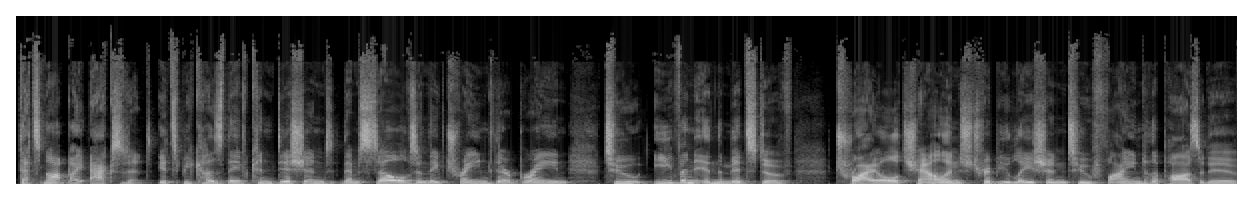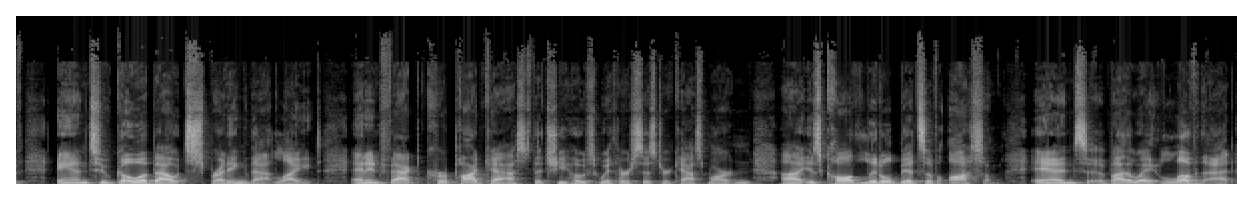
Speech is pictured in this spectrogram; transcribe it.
That's not by accident. It's because they've conditioned themselves and they've trained their brain to, even in the midst of trial, challenge, tribulation to find the positive and to go about spreading that light. And in fact, her podcast that she hosts with her sister, Cass Martin, uh, is called Little Bits of Awesome. And uh, by the way, love that.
